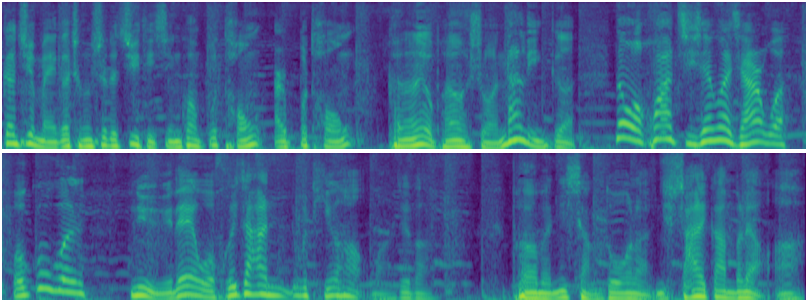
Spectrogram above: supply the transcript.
根据每个城市的具体情况不同而不同。可能有朋友说，那林哥，那我花几千块钱，我我雇个女的，我回家不挺好吗？对吧？朋友们，你想多了，你啥也干不了啊！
